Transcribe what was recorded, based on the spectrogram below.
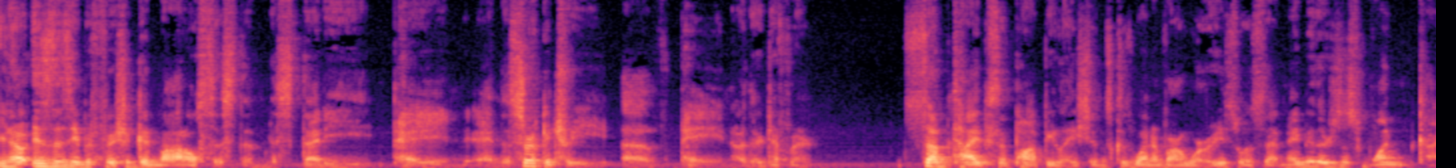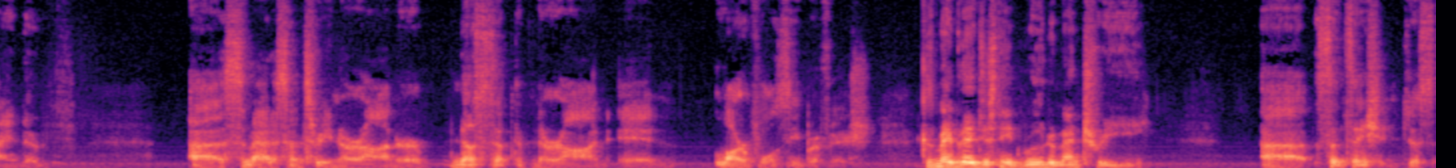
You know, is the zebrafish a good model system to study pain and the circuitry of pain? Are there different subtypes of populations because one of our worries was that maybe there's just one kind of uh, somatosensory neuron or nociceptive neuron in larval zebrafish. Because maybe they just need rudimentary uh, sensation. Just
